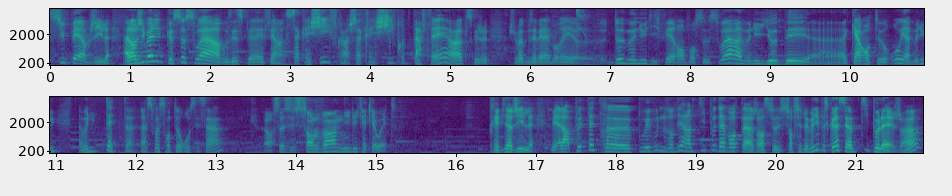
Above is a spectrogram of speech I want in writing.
Superbe Gilles. Alors j'imagine que ce soir vous espérez faire un sacré chiffre, un sacré chiffre d'affaires, hein, parce que je, je vois que vous avez élaboré euh, deux menus différents pour ce soir, un menu iodé à 40 euros et un menu, un menu tête à 60 euros, c'est ça Alors ça c'est sans le vin ni les cacahuètes. Très bien Gilles. Mais alors peut-être euh, pouvez-vous nous en dire un petit peu davantage hein, sur, sur ces deux menus, parce que là c'est un petit peu léger. Hein?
